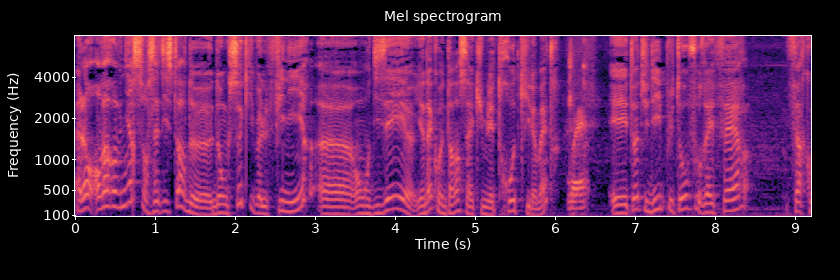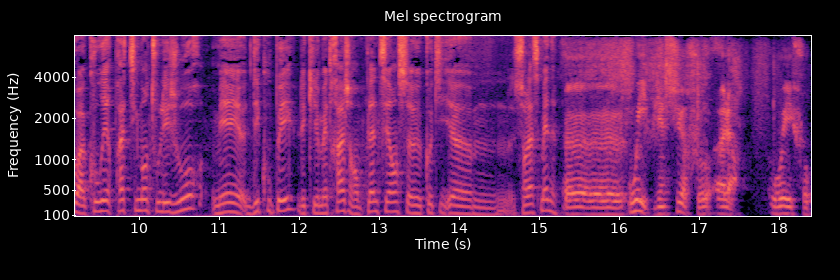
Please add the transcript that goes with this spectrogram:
Alors, on va revenir sur cette histoire de donc ceux qui veulent finir. on disait, il y en a qui ont une tendance à accumuler trop de kilomètres. Ouais. Et toi, tu dis plutôt, faudrait faire faire quoi? Courir pratiquement tous les jours, mais découper les kilométrages en pleine séance euh, euh, sur la semaine? Euh, Oui, bien sûr. Alors, oui, il faut,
